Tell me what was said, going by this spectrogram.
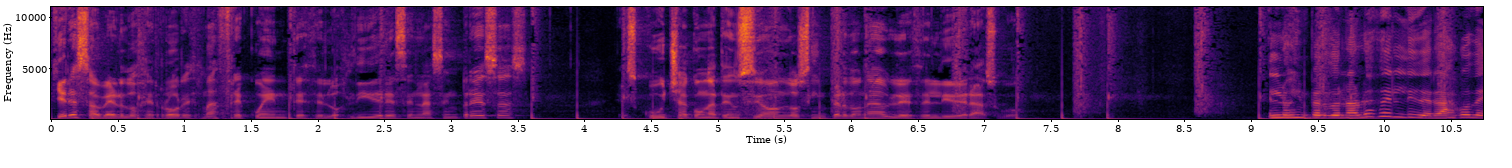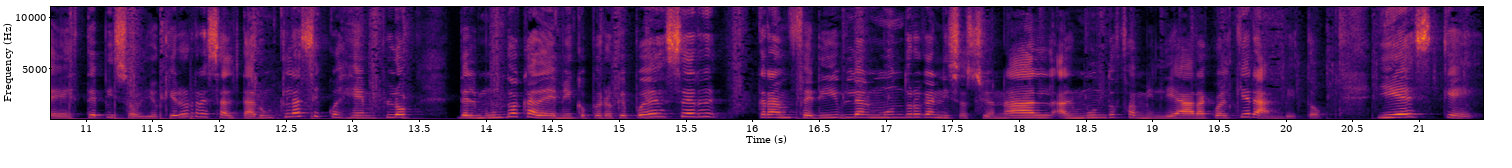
¿Quieres saber los errores más frecuentes de los líderes en las empresas? Escucha con atención los imperdonables del liderazgo. En los imperdonables del liderazgo de este episodio quiero resaltar un clásico ejemplo del mundo académico, pero que puede ser transferible al mundo organizacional, al mundo familiar, a cualquier ámbito. Y es que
